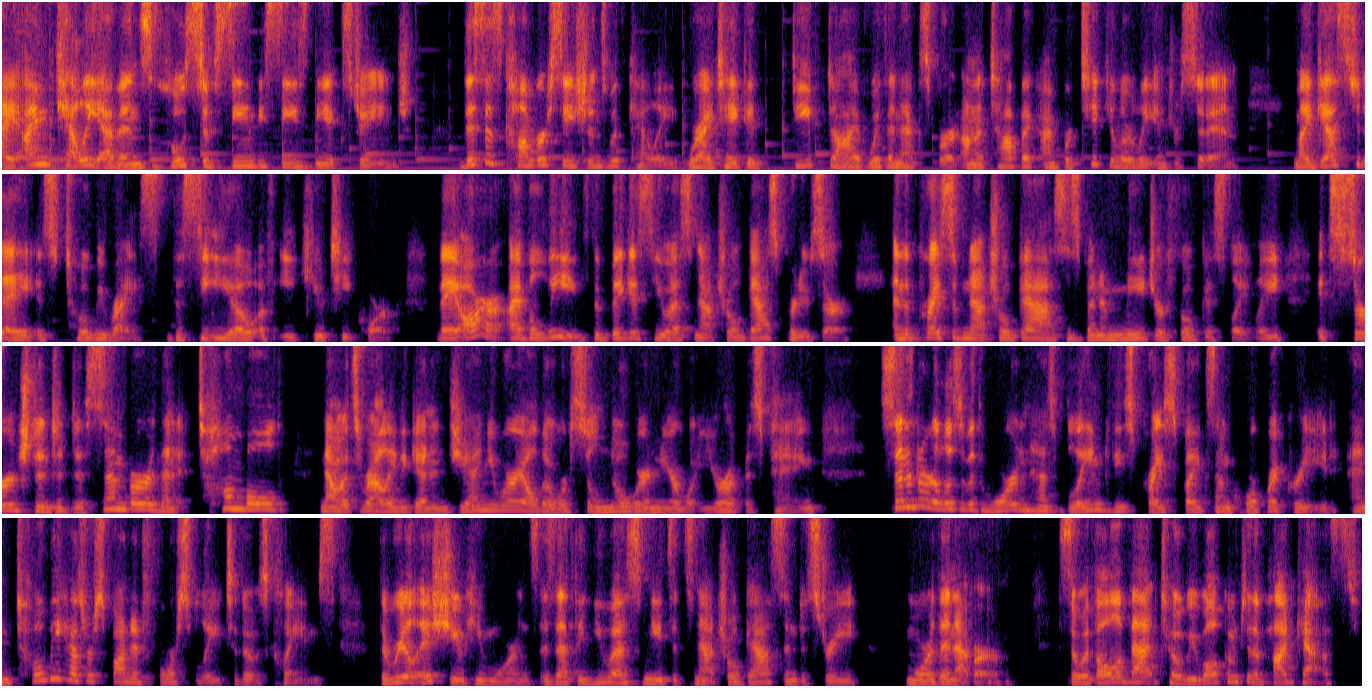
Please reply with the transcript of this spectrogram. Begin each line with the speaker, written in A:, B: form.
A: Hi, I'm Kelly Evans, host of CNBC's The Exchange. This is Conversations with Kelly, where I take a deep dive with an expert on a topic I'm particularly interested in. My guest today is Toby Rice, the CEO of EQT Corp. They are, I believe, the biggest US natural gas producer. And the price of natural gas has been a major focus lately. It surged into December, then it tumbled. Now it's rallied again in January, although we're still nowhere near what Europe is paying. Senator Elizabeth Warren has blamed these price spikes on corporate greed, and Toby has responded forcefully to those claims. The real issue, he warns, is that the US needs its natural gas industry more than ever. So, with all of that, Toby, welcome to the podcast.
